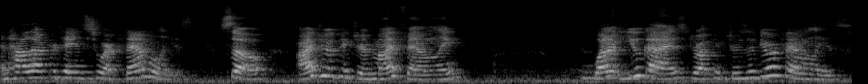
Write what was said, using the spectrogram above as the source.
and how that pertains to our families. So, I drew a picture of my family. Why don't you guys draw pictures of your families?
